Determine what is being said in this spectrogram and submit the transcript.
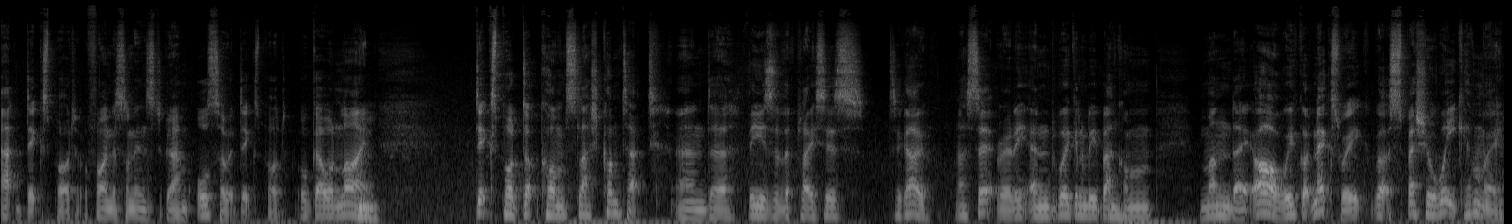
at Dickspod or find us on Instagram, also at Dickspod, or go online. Hmm. Dickspod.com slash contact, and uh, these are the places to go. That's it, really. And we're going to be back Hmm. on Monday. Oh, we've got next week. We've got a special week, haven't we?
